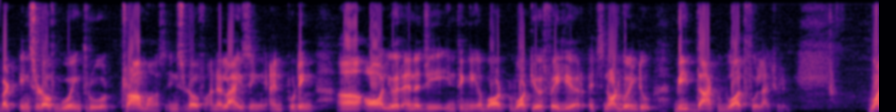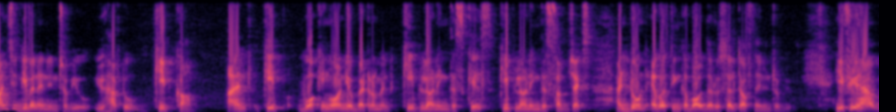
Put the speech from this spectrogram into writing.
But instead of going through traumas, instead of analyzing and putting uh, all your energy in thinking about what your failure, it's not going to be that worthful actually. Once you given an interview, you have to keep calm and keep working on your betterment, keep learning the skills, keep learning the subjects and don't ever think about the result of the interview. If you have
